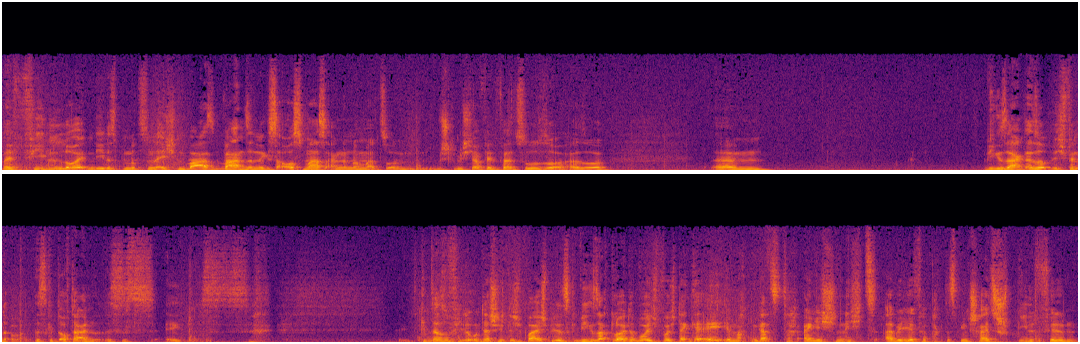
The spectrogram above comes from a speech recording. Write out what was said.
bei vielen Leuten, die das benutzen, echt ein wahns- wahnsinniges Ausmaß angenommen hat. So stimme ich dir auf jeden Fall zu. So. Also, ähm, wie gesagt, also ich finde, es gibt auf der einen, es ist, ey, es gibt da so viele unterschiedliche Beispiele. Es gibt, wie gesagt, Leute, wo ich, wo ich denke, ey, ihr macht den ganzen Tag eigentlich nichts, aber ihr verpackt es wie ein scheiß Spielfilm.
